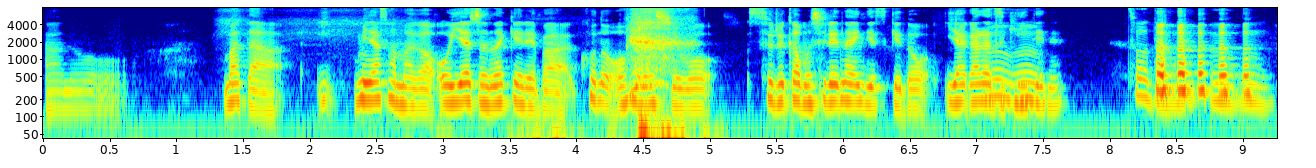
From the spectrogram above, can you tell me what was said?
あの、また、い皆様がお嫌じゃなければ、このお話をするかもしれないんですけど、嫌がらず聞いてね。そうだねうんうん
